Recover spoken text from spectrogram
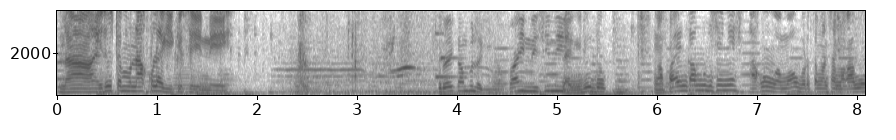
Nah, itu temen aku lagi ke sini. Bro, kamu lagi ngapain di sini? Lagi duduk. Ngapain kamu di sini? Aku nggak mau berteman sama kamu.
